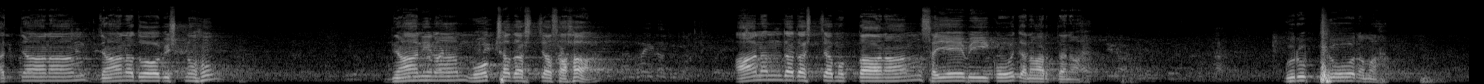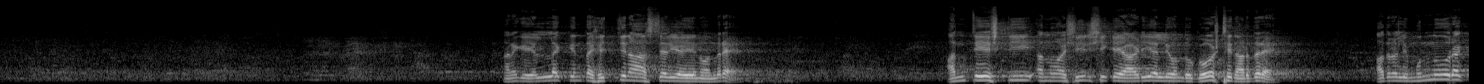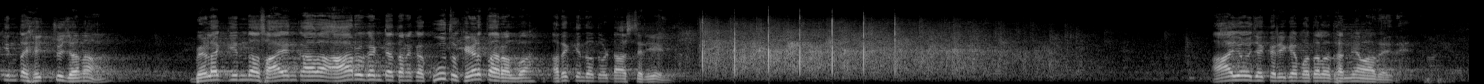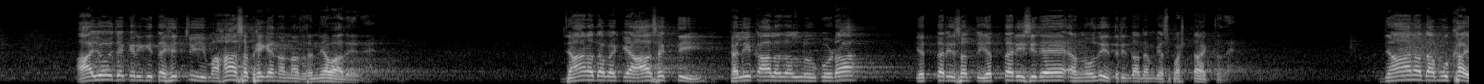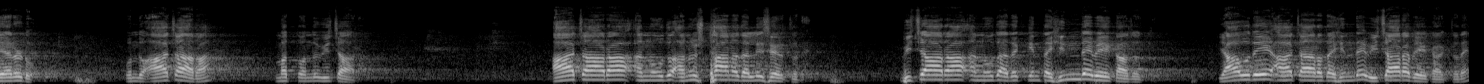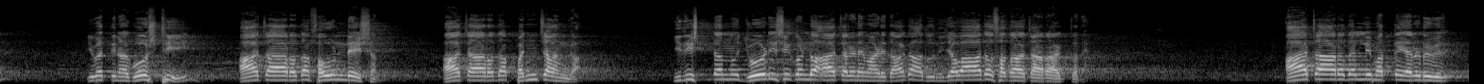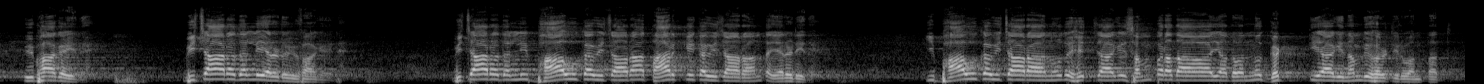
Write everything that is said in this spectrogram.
ಅಜ್ಞಾನಾಂ ಜ್ಞಾನದೋ ವಿಷ್ಣು, ಜ್ಞಾನಿನಾಂ ಮೋಕ್ಷದಶ್ಚ ಸಹ, ಆನಂದದಶ್ಚ ಮುಕ್ತಾನಾಂ ಸಯೇವೀಕೋ ಜನಾರ್ದನ. ಗುರುಭ್ಯೋ ನಮಃ. ನನಗೆ ಎಲ್ಲಕ್ಕಿಂತ ಹೆಚ್ಚಿನ ಆಶ್ಚರ್ಯ ಏನು ಅಂದರೆ ಅಂತ್ಯೇಷ್ಟಿ ಅನ್ನುವ ಶೀರ್ಷಿಕೆಯ ಅಡಿಯಲ್ಲಿ ಒಂದು ಗೋಷ್ಠಿ ನಡೆದರೆ ಅದರಲ್ಲಿ ಮುನ್ನೂರಕ್ಕಿಂತ ಹೆಚ್ಚು ಜನ ಬೆಳಗ್ಗಿಂದ ಸಾಯಂಕಾಲ ಆರು ಗಂಟೆ ತನಕ ಕೂತು ಕೇಳ್ತಾರಲ್ವ? ಅದಕ್ಕಿಂತ ದೊಡ್ಡ ಆಶ್ಚರ್ಯ ಇಲ್ಲ. ಆಯೋಜಕರಿಗೆ ಮೊದಲ ಧನ್ಯವಾದ ಇದೆ. ಆಯೋಜಕರಿಗಿಂತ ಹೆಚ್ಚು ಈ ಮಹಾಸಭೆಗೆ ನನ್ನ ಧನ್ಯವಾದ ಇದೆ. ಜ್ಞಾನದ ಬಗ್ಗೆ ಆಸಕ್ತಿ ಕಲಿಕಾಲದಲ್ಲೂ ಕೂಡ ಎತ್ತರಿಸ ಎತ್ತರಿಸಿದೆ ಅನ್ನೋದು ಇದರಿಂದ ನಮಗೆ ಸ್ಪಷ್ಟ ಆಗ್ತದೆ. ಜ್ಞಾನದ ಮುಖ ಎರಡು. ಒಂದು ಆಚಾರ ಮತ್ತೊಂದು ವಿಚಾರ. ಆಚಾರ ಅನ್ನುವುದು ಅನುಷ್ಠಾನದಲ್ಲಿ ಸೇರ್ತದೆ. ವಿಚಾರ ಅನ್ನುವುದು ಅದಕ್ಕಿಂತ ಹಿಂದೆ ಬೇಕಾದದ್ದು. ಯಾವುದೇ ಆಚಾರದ ಹಿಂದೆ ವಿಚಾರ ಬೇಕಾಗ್ತದೆ. ಇವತ್ತಿನ ಗೋಷ್ಠಿ ಆಚಾರದ ಫೌಂಡೇಶನ್, ಆಚಾರದ ಪಂಚಾಂಗ. ಇದಿಷ್ಟನ್ನು ಜೋಡಿಸಿಕೊಂಡು ಆಚರಣೆ ಮಾಡಿದಾಗ ಅದು ನಿಜವಾದ ಸದಾಚಾರ ಆಗ್ತದೆ. ಆಚಾರದಲ್ಲಿ ಮತ್ತೆ ಎರಡು ವಿಭಾಗ ಇದೆ. ವಿಚಾರದಲ್ಲಿ ಎರಡು ವಿಭಾಗ ಇದೆ. ವಿಚಾರದಲ್ಲಿ ಭಾವುಕ ವಿಚಾರ, ತಾರ್ಕಿಕ ವಿಚಾರ ಅಂತ ಎರಡಿದೆ. ಈ ಭಾವುಕ ವಿಚಾರ ಅನ್ನೋದು ಹೆಚ್ಚಾಗಿ ಸಂಪ್ರದಾಯವನ್ನು ಗಟ್ಟಿಯಾಗಿ ನಂಬಿ ಹೊರಟಿರುವಂಥದ್ದು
